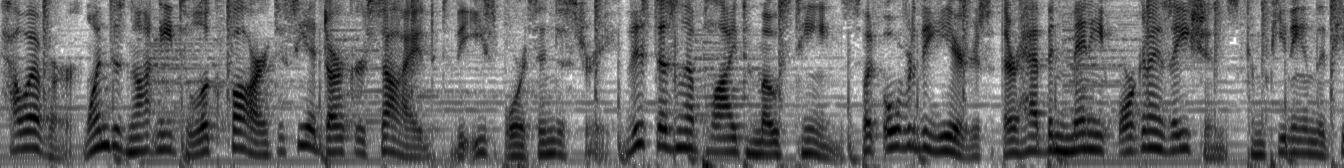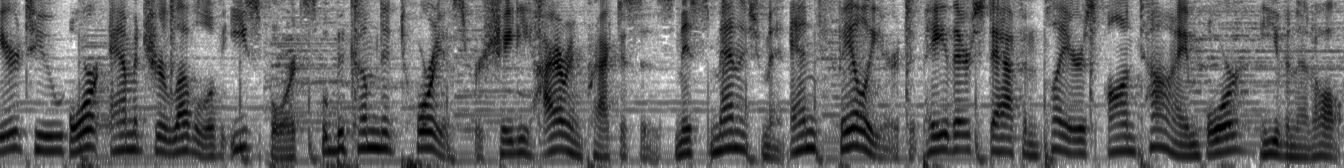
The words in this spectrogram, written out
However, one does not need to look far to see a darker side to the esports industry. This doesn't apply to most teams, but over the years, there have been many organizations competing in the tier 2 or amateur level of esports will become notorious for shady hiring practices, mismanagement, and failure to pay their staff and players on time or even at all.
